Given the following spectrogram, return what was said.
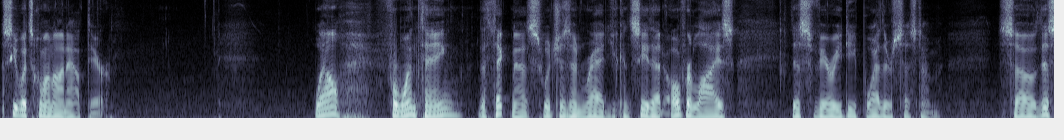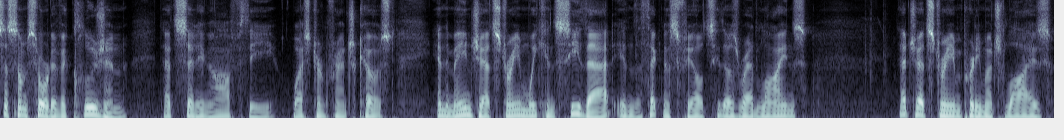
see what's going on out there. Well, for one thing, the thickness, which is in red, you can see that overlies this very deep weather system. So this is some sort of occlusion that's sitting off the western French coast. In the main jet stream, we can see that in the thickness field. See those red lines? That jet stream pretty much lies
